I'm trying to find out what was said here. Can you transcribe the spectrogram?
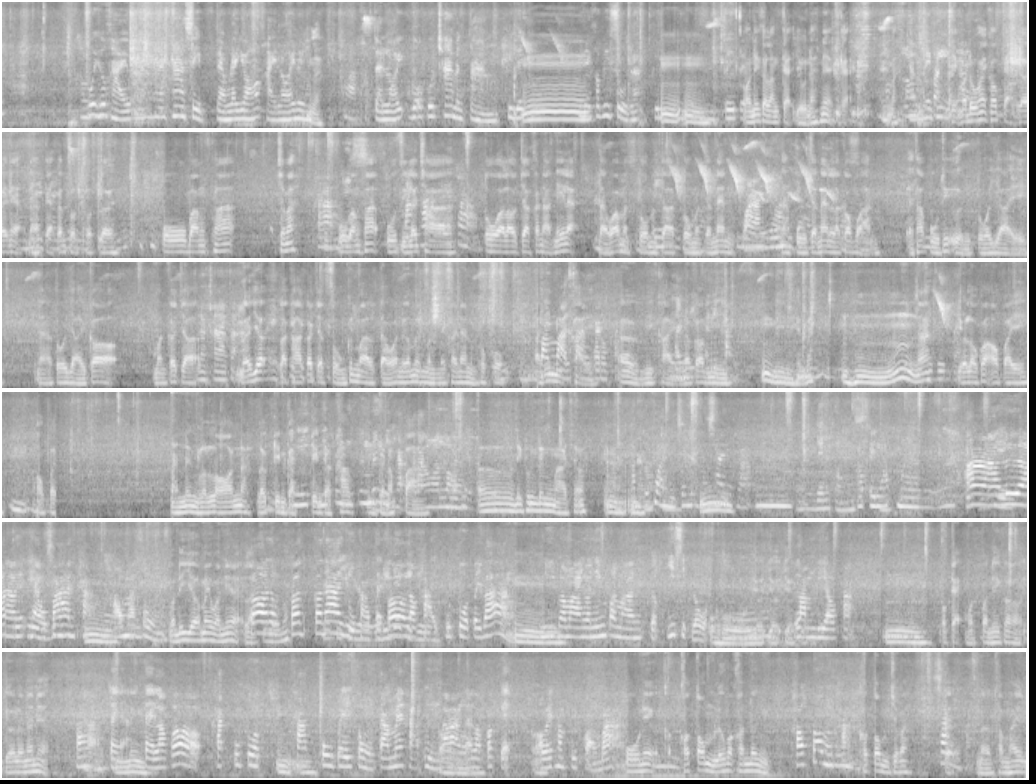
อุ้ยเขาขายวันนั้นห้าสิบแต่ระยองเขาขายร้อยหนึ่งเลยค่ะแต่ร้อยรสชาติมันต่างพี่เล็กอืม พี่เล็กเขาพิสูจน์แล้วคืออืมอืมซื้อไป อ๋อนี่กำลังแกะอยู่นะ เนี่ยแกะเห็นไหมทำให้พี่ นี่มาดูให้เขาแกะเลยเนี่ยนะแกะกันสดๆเลย ปูบางพระใช่ไหมค่ะปูบางพระปูศรีราชา บางพระเลยค่ะ ตัวเราจะขนาดนี้แหละ แต่ว่ามันตัวมันจะตัวมันจะแน่น หวานเลยนะปูจะแน่นแล้วก็หวาน แต่ถ้าปูที่อื่นตัวใหญ่นะตัวใหญ่ก็ มันก็จะราคาก็เนื้อเยอะราคาก็จะสูงขึ้นมา แต่ว่าเนื้อมันมันไม่ค่อยแน่นพวกโกงอันนี้มีไข่ความหวานต่างกันค่ะเออ มีไข่อันนี้แล้วก็อันนี้มีไข่อืมนี่นี่เห็นไหมอือหือนะ เดี๋ยวเราก็เอาไปเอาไปอั นนึ่งร้อนๆนะแล้วกินกับกินกับข้าวกินกับน้ำปลาล้างร้อนๆเออ นี่เพิ่งนึ่งมาใช่ไหมอืมอืมทำทุกวันใช่ไหมคะใช่ค่ะอืมเด่นของเอาไปรับมาหรือว่าอ่าเรือแถวบ้านค่ะอืมเขามาส่ง วันนี้เยอะไหมวันเนี้ยหลายก็กิโลไหมก็ก็ได้อยู่ค่ะ แต่ก็เราขายปูตัวไปบ้างอืมมีประมาณวันนี้ประมาณเกือบ20โลโอ้โหเยอะเยอะเยอะลำเดียวค่ะ อืมเราแกะหมดวันนี้ก็เยอะแล้วนะเนี่ย ค่ะแต่นิดนึง แต่เราก็คัดปูตัวอืมคัดปูไปส่งตามแม่ค้าอื่นบ้างอ๋อ แล้ว เราก็แกะอ๋อเอาไว้ทำปูกล่องบ้างปูเนี่ยเขาเขาต้มหรือว่าเขานึ่งเขาต้มค่ะ เขาต้มใช่ไหมใช่ค่ะแต่นะทำให้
